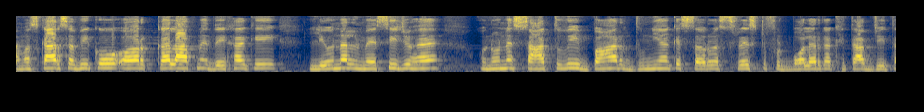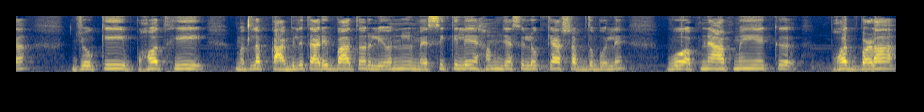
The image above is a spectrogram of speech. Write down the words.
नमस्कार सभी को, और कल आपने देखा कि लियोनल मेसी जो है, उन्होंने सातवीं बार दुनिया के सर्वश्रेष्ठ फुटबॉलर का खिताब जीता, जो कि बहुत ही मतलब काबिल तारीफ़ बात और लियोनल मेसी के लिए हम जैसे लोग क्या शब्द बोले, वो अपने आप में ही एक बहुत बड़ा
